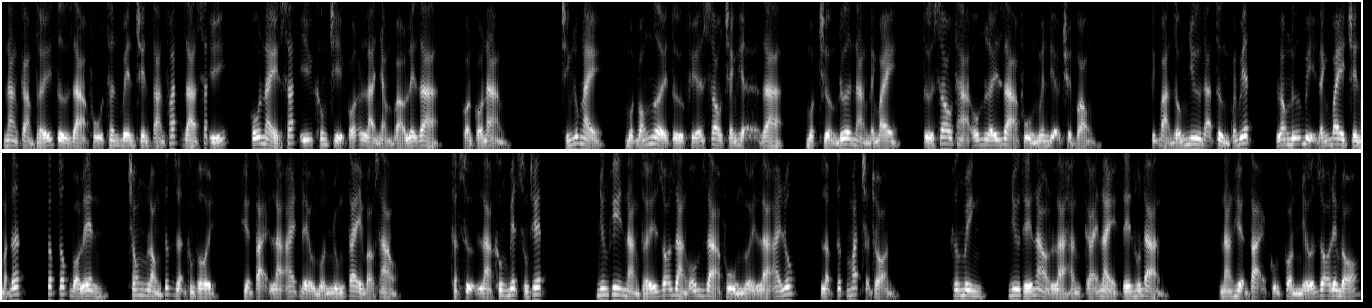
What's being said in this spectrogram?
nàng cảm thấy từ giả phụ thân bên trên tán phát ra sát ý, cỗ này sát ý không chỉ có là nhằm vào lê gia, còn có nàng. Chính lúc này, một bóng người từ phía sau tránh hiện ra, một trưởng đưa nàng đánh bay, từ sau thả ôm lấy giả phù nguyên địa chuyển vòng. Kịch bản giống như đã từng quen biết, long nữ bị đánh bay trên mặt đất, cấp tốc bỏ lên, trong lòng tức giận không thôi, hiện tại là ai đều muốn nhúng tay vào sao? Thật sự là không biết sống chết. Nhưng khi nàng thấy rõ ràng ôm giả phù người là ai lúc, lập tức mắt trợn tròn. Khương minh, như thế nào là hắn cái này tên hỗn đản? Nàng hiện tại cũng còn nhớ rõ đêm đó,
